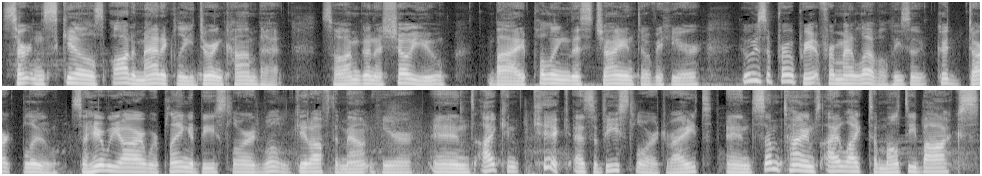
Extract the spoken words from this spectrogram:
certain skills automatically during combat. So I'm going to show you by pulling this giant over here who is appropriate for my level. He's a good dark blue. So here we are, we're playing a Beast Lord. We'll get off the mount here. And I can kick as a Beast Lord, right? And sometimes I like to multi-box.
